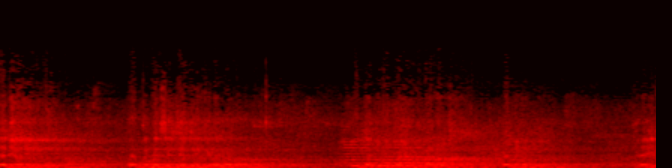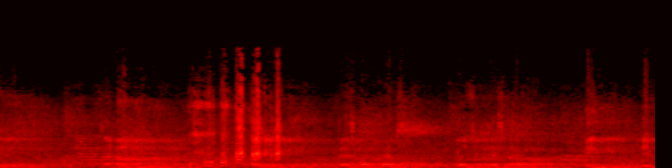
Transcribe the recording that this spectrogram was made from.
Senhorita, o presidente de kilogramos. Luta turca en manos, Dominic, Grey, Sanami, Emily, Esther Fox, Joseph Esther, Ming, Div,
